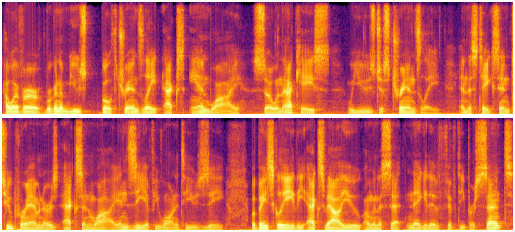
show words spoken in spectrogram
However, we're going to use both translate X and Y. So in that case, we use just translate and this takes in two parameters, x and y, and z if you wanted to use z. But basically, the x value, I'm going to set negative 50%.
